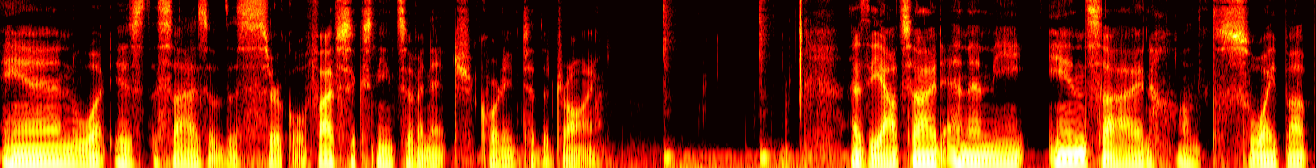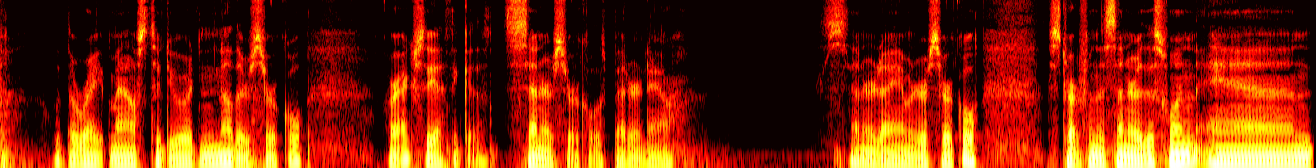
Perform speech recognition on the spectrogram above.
And what is the size of this circle? 5 sixteenths of an inch according to the drawing. As the outside, and then the inside, I'll swipe up with the right mouse to do another circle. Or actually, I think a center circle is better now center diameter circle. Start from the center of this one, and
